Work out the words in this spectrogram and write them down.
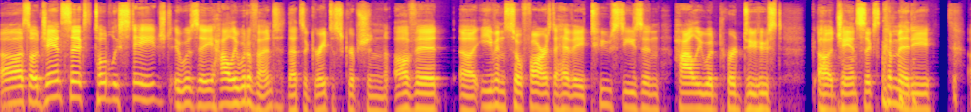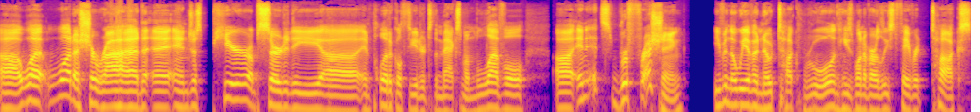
Uh, so Jan 6th, totally staged. It was a Hollywood event. That's a great description of it. Uh, even so far as to have a two-season Hollywood-produced uh, Jan 6th committee. uh, what what a charade and just pure absurdity uh, and political theater to the maximum level. Uh, and it's refreshing, even though we have a no tuck rule, and he's one of our least favorite tucks.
